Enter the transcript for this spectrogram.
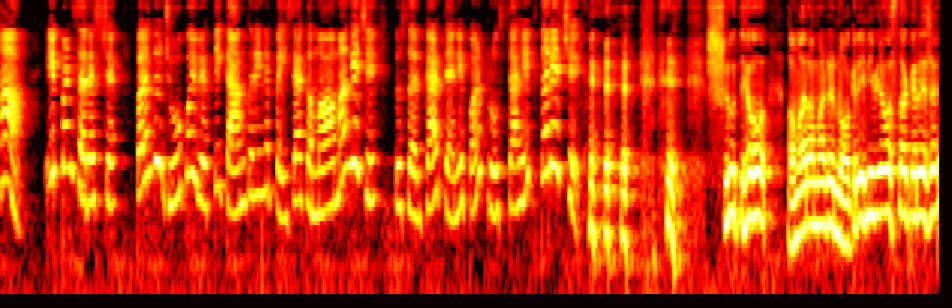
હા એ પણ સરસ છે. પરંતુ જો કોઈ વ્યક્તિ કામ કરીને પૈસા કમાવા માંગે છે તો સરકાર તેને પણ પ્રોત્સાહિત કરે છે. શું તેઓ અમારા માટે નોકરીની વ્યવસ્થા કરે છે?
